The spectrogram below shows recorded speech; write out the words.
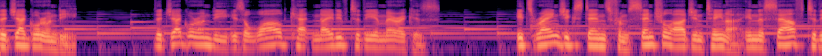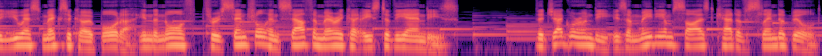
The jaguarundi. The jaguarundi is a wild cat native to the Americas. Its range extends from central Argentina in the south to the US-Mexico border in the north, through Central and South America east of the Andes. The jaguarundi is a medium-sized cat of slender build.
